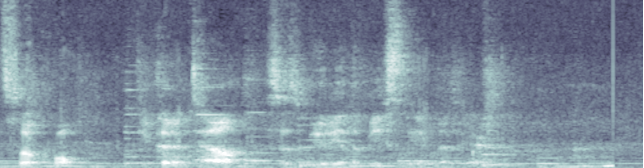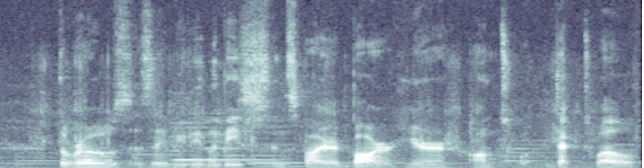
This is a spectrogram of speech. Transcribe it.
It's so cool. You couldn't tell, this is Beauty and the Beast themed up here. The Rose is a Beauty and the Beast inspired bar here on tw- deck 12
